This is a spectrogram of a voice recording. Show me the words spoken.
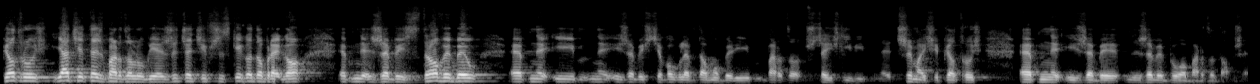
Piotruś, ja cię też bardzo lubię, życzę ci wszystkiego dobrego, e, żebyś zdrowy był e, i, i żebyście w ogóle w domu byli bardzo szczęśliwi. Trzymaj się Piotruś i żeby, żeby było bardzo dobrze.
